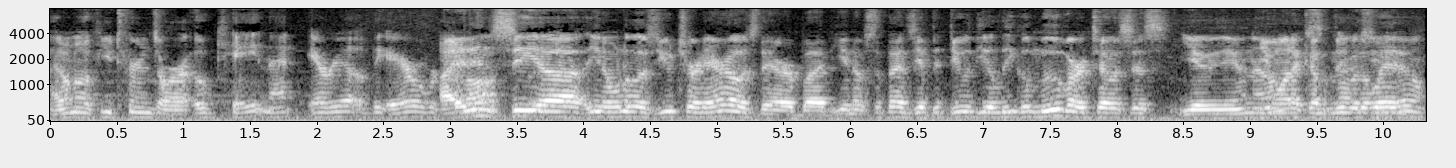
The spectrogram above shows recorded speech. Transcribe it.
I don't know if U-turns are okay in that area of the air over I didn't see, uh, you know, one of those U-turn arrows there, but you know, sometimes you have to do the illegal move, Artosis. You, you, know, You wanna come through with a win?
